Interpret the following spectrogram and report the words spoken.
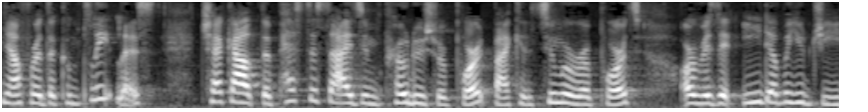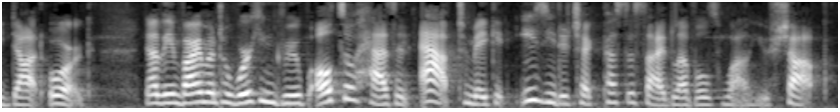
Now, for the complete list, check out the Pesticides in Produce Report by Consumer Reports or visit ewg.org. Now, the Environmental Working Group also has an app to make it easy to check pesticide levels while you shop.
